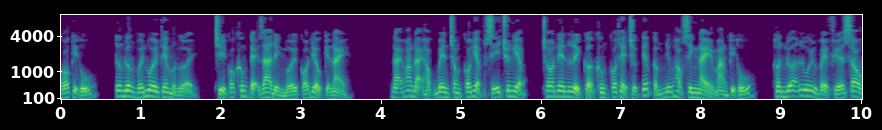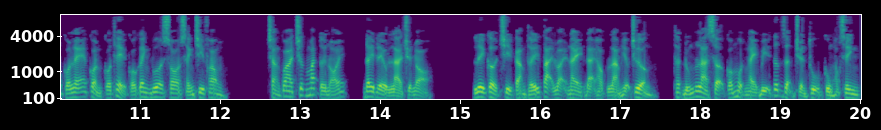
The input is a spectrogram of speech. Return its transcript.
có kỳ thú, tương đương với nuôi thêm một người, chỉ có không tệ gia đình mới có điều kiện này. Đại hoang đại học bên trong có hiệp sĩ chuyên nghiệp, cho nên lịch cờ không có thể trực tiếp cấm những học sinh này mang kỳ thú, hơn nữa lui về phía sau có lẽ còn có thể có ganh đua so sánh chi phong. Chẳng qua trước mắt tới nói, đây đều là chuyện nhỏ. Lê cờ chỉ cảm thấy tại loại này đại học làm hiệu trưởng, thật đúng là sợ có một ngày bị tức giận truyền thụ cùng học sinh,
